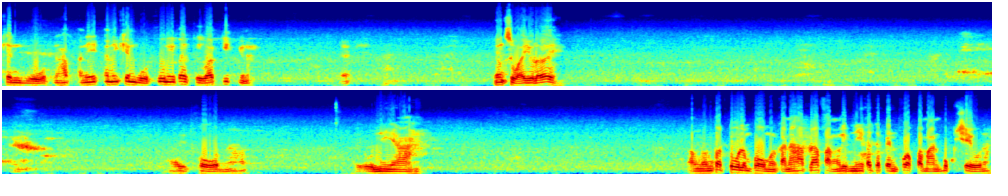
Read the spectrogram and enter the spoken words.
เคนวูดนะครับ อันนี้ อันนี้เคนวูดคู่นี้ก็ถือว่ากิ๊กอยู่นะเนี่ยยังสวยอยู่เลยไอโทนนะครับไอโอเนีย ฝั่งนู้นก็ตู้ลำโพงเหมือนกันนะครับ แล้วฝั่งริมนี้ก็จะเป็นพวกประมาณบุ๊กเชลนะ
